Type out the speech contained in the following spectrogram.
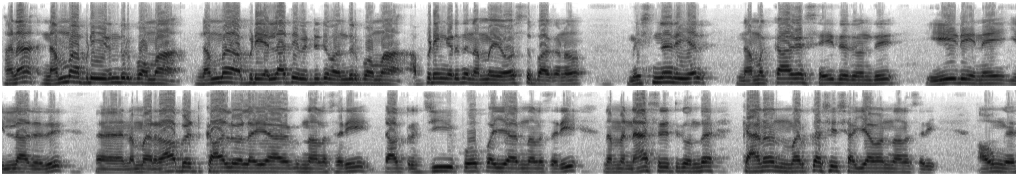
ஆனா நம்ம அப்படி இருந்திருப்போமா? நம்ம அப்படி எல்லாத்தையும் விட்டுட்டு வந்திருப்போமா? அப்படிங்கிறது நம்ம யோசித்து பார்க்கணும். மிஷினரிகள் நமக்காக செய்தது வந்து ஈடு இணை இல்லாதது. நம்ம ராபர்ட் கால்வல் ஐயா இருந்தாலும் சரி டாக்டர் ஜி போப் ஐயா இருந்தாலும் சரி நம்ம நேசரத்துக்கு வந்த கனன் மர்காஷிஷ் ஐயாவா இருந்தாலும் சரி அவங்க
